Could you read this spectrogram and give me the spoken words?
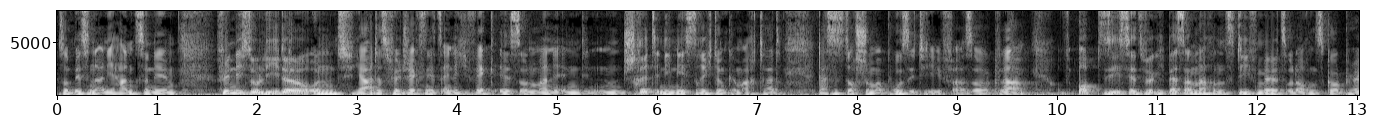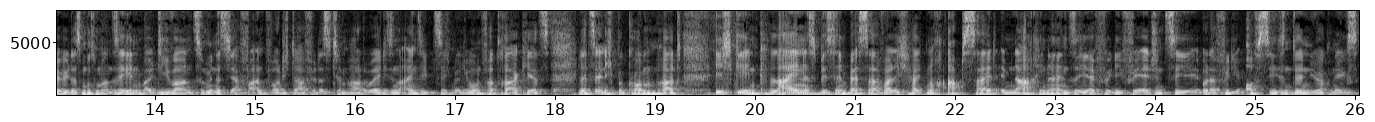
so ein bisschen an die Hand zu nehmen. Finde ich solide und ja, dass Phil Jackson jetzt endlich weg ist und man in den, einen Schritt in die nächste Richtung gemacht hat, das ist doch schon mal positiv. Also klar, ob sie es jetzt wirklich besser machen, Steve Mills oder auch ein Scott Perry, das muss man sehen, weil die waren zumindest ja verantwortlich dafür, dass Tim Hardaway diesen 71 Millionen Vertrag jetzt letztendlich bekommen hat. Ich gehe ein kleines bisschen besser, weil ich halt noch Upside im Nachhinein sehe für die Free Agency oder für die Offseason der New York Knicks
